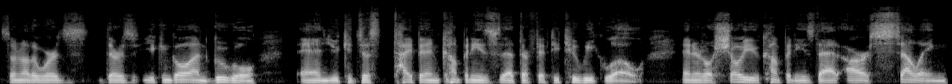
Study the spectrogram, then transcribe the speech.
So in other words, there's you can go on Google and you could just type in companies at their 52 week low and it'll show you companies that are selling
